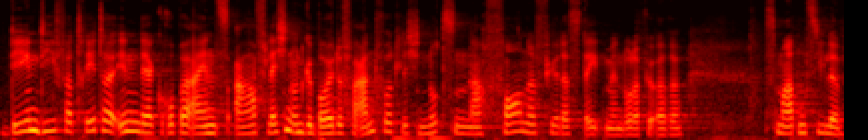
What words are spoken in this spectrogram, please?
den die Vertreter in der Gruppe 1a Flächen- und Gebäudeverantwortlichen nutzen nach vorne für das Statement oder für eure smarten Ziele.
